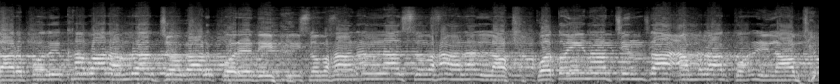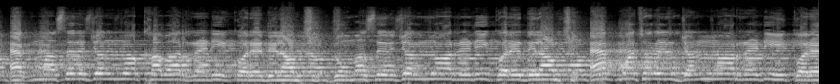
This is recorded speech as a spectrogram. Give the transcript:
তারপরে খাবার আমরা জোগাড় করে দিই। সুবহান আল্লাহ সুবহান আল্লাহ কতই না চিন্তা আমরা করিলাম, এক মাসের জন্য খাবার রেডি করে দিলাম, দু মাসের জন্য রেডি করে দিলাম, এক বছরের জন্য রেডি করে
